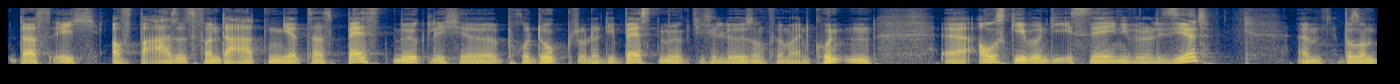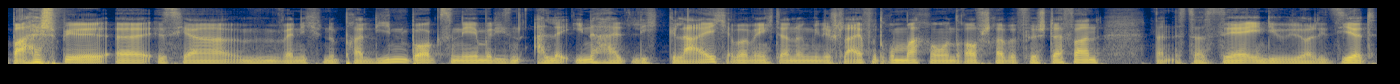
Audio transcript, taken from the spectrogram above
dass ich auf Basis von Daten jetzt das bestmögliche Produkt oder die bestmögliche Lösung für meinen Kunden äh, ausgebe und die ist sehr individualisiert. Ähm, so ein Beispiel äh, ist ja, wenn ich eine Pralinenbox nehme, die sind alle inhaltlich gleich, aber wenn ich dann irgendwie eine Schleife drum mache und draufschreibe für Stefan, dann ist das sehr individualisiert.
